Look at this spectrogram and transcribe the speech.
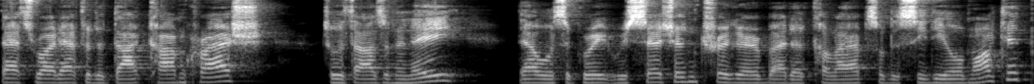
that's right after the dot-com crash. 2008, that was a great recession triggered by the collapse of the CDO market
